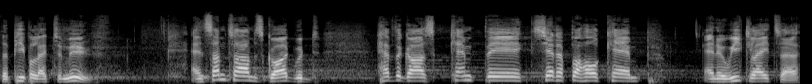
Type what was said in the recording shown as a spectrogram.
the people had to move. And sometimes God would have the guys camp there, set up the whole camp, and a week later,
